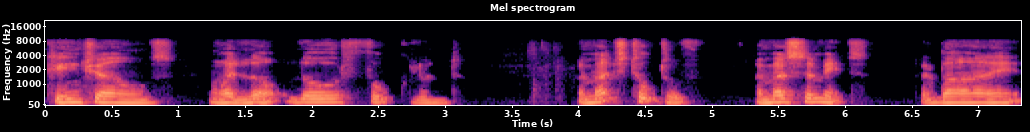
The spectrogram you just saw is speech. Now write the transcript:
King Charles, my Lord Falkland, and much talked of. I must admit that by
